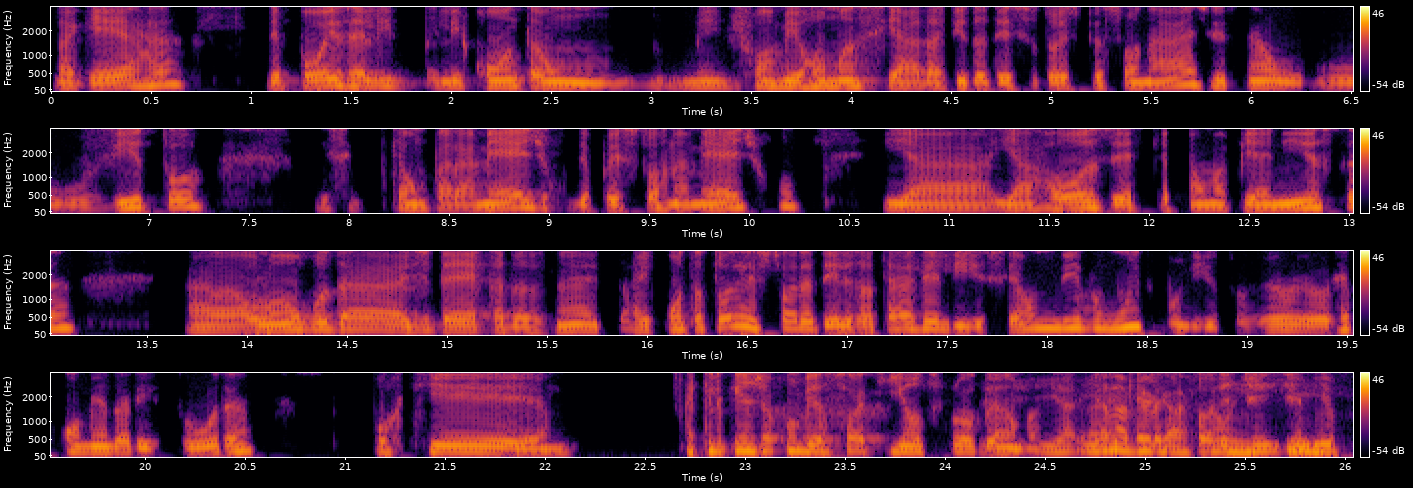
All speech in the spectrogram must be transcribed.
da guerra. Depois ele, ele conta um de forma meio romanceada a vida desses dois personagens, né? O, o, o Vitor esse, que é um paramédico, depois se torna médico, e a, e a Roser, que é uma pianista, ao longo da, de décadas, né? Aí conta toda a história deles, até a velhice. É um livro muito bonito, eu, eu recomendo a leitura, porque aquilo que a gente já conversou aqui em outros programas. E, a, e a é navegação em de, si, de livro...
